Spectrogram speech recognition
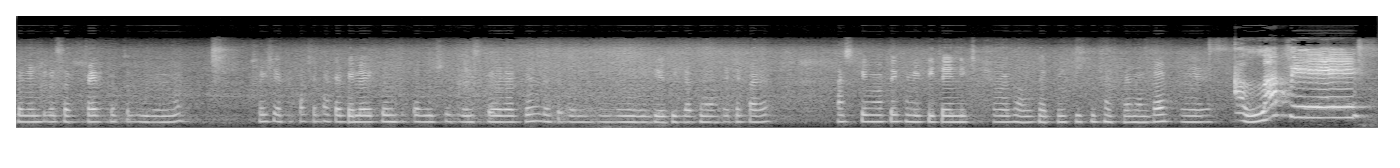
সাবস্ক্রাইব করতে ভুলবেন না। সেই সাথে পাশে থাকা বেল আইকনটিতে অবশ্যই প্রেস করে রাখবেন যাতে কোনো ভিডিও দিলে আপনারা পেতে পারেন। আজকের মতো এখানে বিদায় নিচ্ছি। সবাই ভালো থাকবেন, সুস্থ থাকবেন আমরা আল্লাহ হাফেজ।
